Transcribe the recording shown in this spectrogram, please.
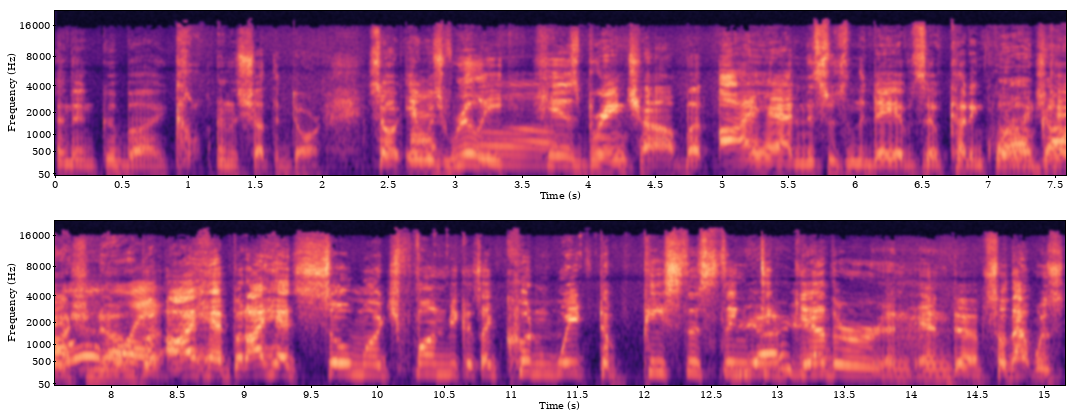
and then goodbye, and then shut the door. So it was That's really cool. his brainchild, but I had, and this was in the days of cutting quarter Oh inch gosh, tape. Oh, no. boy. But I had, but I had so much fun because I couldn't wait to piece this thing Yeah, yeah. together, and and uh, so that was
